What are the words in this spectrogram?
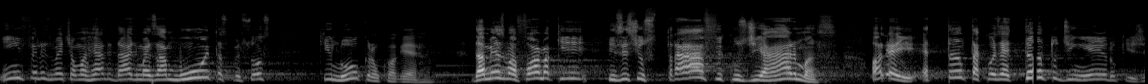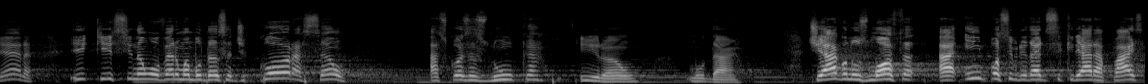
Infelizmente é uma realidade, mas há muitas pessoas que lucram com a guerra. Da mesma forma que existem os tráficos de armas. Olha aí, é tanta coisa, é tanto dinheiro que gera, e que se não houver uma mudança de coração, as coisas nunca irão mudar. Tiago nos mostra a impossibilidade de se criar a paz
